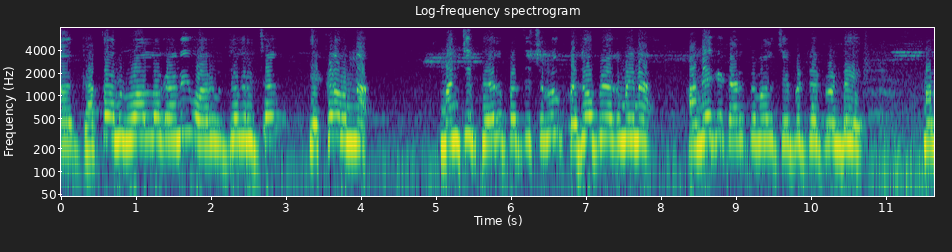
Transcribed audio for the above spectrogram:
ఆ గత అనుభవాల్లో కానీ వారి ఉద్యోగరీత్యా ఎక్కడ ఉన్నా మంచి పేరు ప్రతిష్టలు ప్రజోపయోగమైన అనేక కార్యక్రమాలు చేపట్టినటువంటి మన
